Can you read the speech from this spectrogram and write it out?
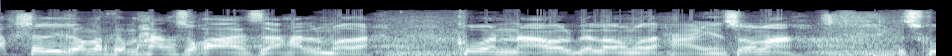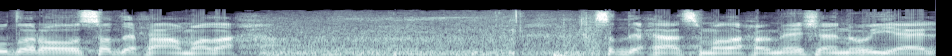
Akh shaqiiqa marka maxaa ka soo qaadaysaa hal madax. Kuwanna awal bay laba madax ahaayeen soo maa isku daro saddexdaa madax. Saddexdaas madax oo meeshaa noo yaal.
